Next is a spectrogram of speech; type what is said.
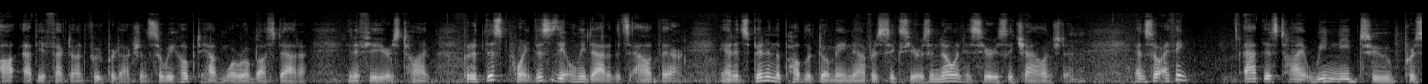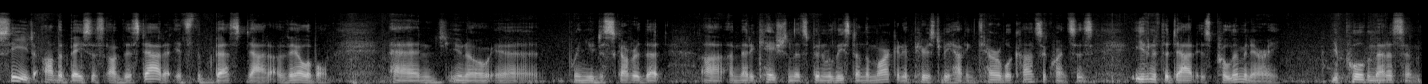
uh, at the effect on food production. So we hope to have more robust data in a few years' time. But at this point, this is the only data that's out there. And it's been in the public domain now for six years, and no one has seriously challenged it. And so I think at this time, we need to proceed on the basis of this data. It's the best data available. And you know, uh, when you discover that uh, a medication that's been released on the market appears to be having terrible consequences, even if the data is preliminary, you pull the medicine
